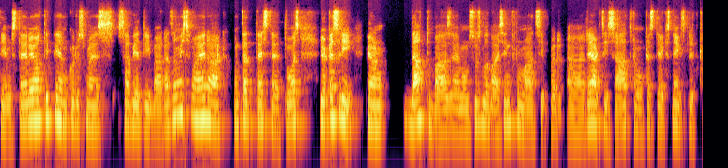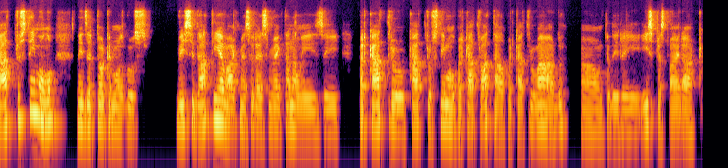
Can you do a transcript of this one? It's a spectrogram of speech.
tiem stereotipiem, kurus mēs sabiedrībā redzam visvairāk, un tad testēt tos. Jo kas arī, piemēram, datu bāzē mums uzglabājas informācija par uh, reakcijas ātrumu, kas tiek sniegts pret katru stimulu. Līdz ar to, ka mums būs visi dati ievākt, mēs varēsim veikt analīzi par katru, katru stimulu, par katru attēlu, par katru vārdu. Un tad ir arī izprast vairāk,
